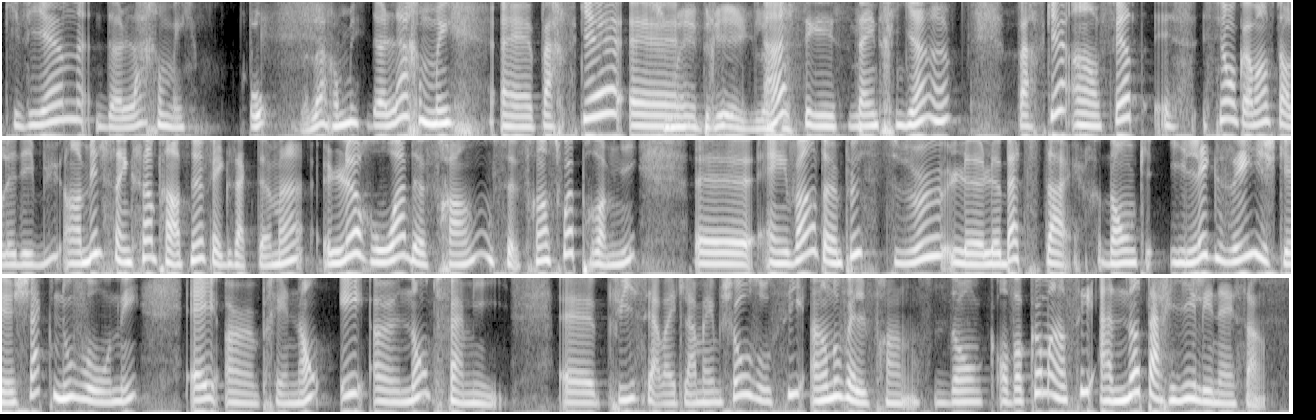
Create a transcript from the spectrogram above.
qui viennent de l'armée. Oh, de l'armée. De l'armée. euh, parce que. euh, tu m'intrigues, là. Hein, c'est c'est intriguant, hein? Parce que, en fait, si on commence par le début, en 1539 exactement, le roi de France, François Ier, euh, invente un peu, si tu veux, le, le baptistère. Donc, il exige que chaque nouveau-né ait un prénom et un nom de famille. Puis, ça va être la même chose aussi en Nouvelle-France. Donc, on va commencer à notarier les naissances.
